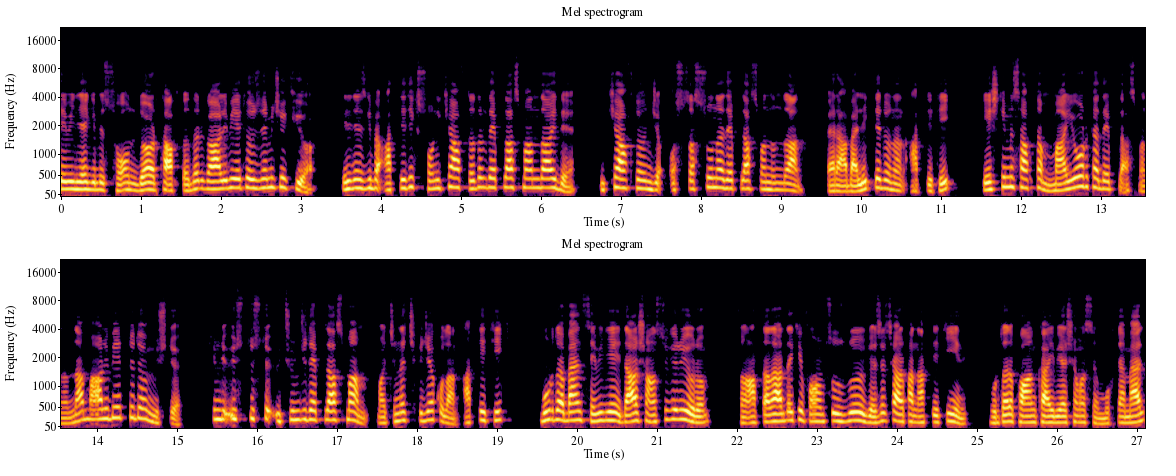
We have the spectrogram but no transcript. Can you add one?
Sevilla gibi son 4 haftadır galibiyet özlemi çekiyor. Bildiğiniz gibi Atletik son 2 haftadır deplasmandaydı. 2 hafta önce Osasuna deplasmanından beraberlikle dönen Atletik geçtiğimiz hafta Mallorca deplasmanından mağlubiyetle dönmüştü. Şimdi üst üste 3. deplasman maçına çıkacak olan Atletik burada ben Sevilla'yı daha şanslı görüyorum. Son haftalardaki formsuzluğu göze çarpan Atletik'in burada da puan kaybı yaşaması muhtemel.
